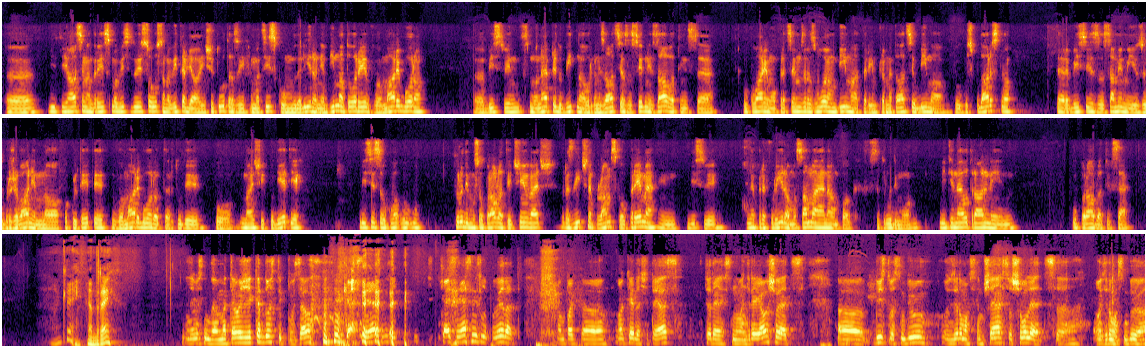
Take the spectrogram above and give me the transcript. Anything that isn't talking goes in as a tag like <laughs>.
Uh, jaz in Andrej smo bili tudi soustanovitelja inštituta za informacijsko modeliranje BIMA torej v Mariboru. Uh, v bistvu smo nepridobitna organizacija, zasebni zavod in se ukvarjamo predvsem z razvojem BIMA ter implementacijo BIMA v gospodarstvo ter bi si z samim izobraževanjem na fakulteti v Mariboru, ter tudi po manjših podjetjih, bi si se trudili upravljati čim več različne programske opreme in bi si ne preferiramo samo ena, ampak se trudimo biti neutralni in uporabljati vse. Ok, Andrej. Ja, mislim, da imate že kar dosti povzel, <laughs> kaj se jaz, jaz mislil povedati. Ampak, uh, ok, da še te jaz. Torej, sem Andrej Javšovec. Uh, v bistvu sem bil, oziroma sem še sošolec, uh, oziroma sem bil ja,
